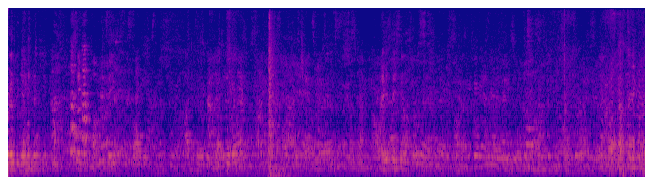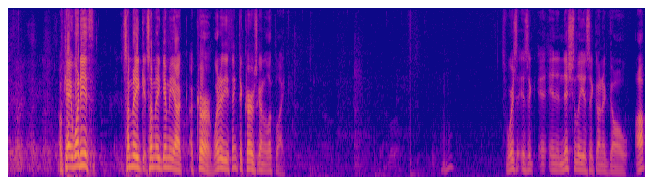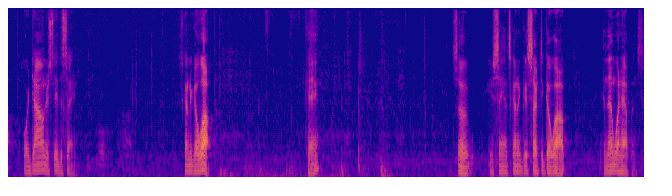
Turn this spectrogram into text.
Right at the beginning, take a pump, save install hot cylinder. I just basically want to say Okay, what do you, somebody, somebody give me a, a curve. What do you think the curve's going to look like? Mhm. So where's, is it, and initially, is it going to go up or down or stay the same? It's going to go up. Okay. So you're saying it's going to start to go up, and then what happens?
